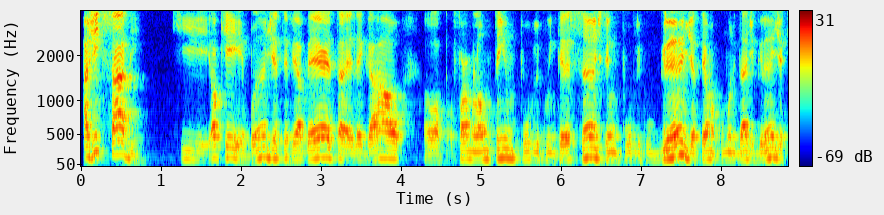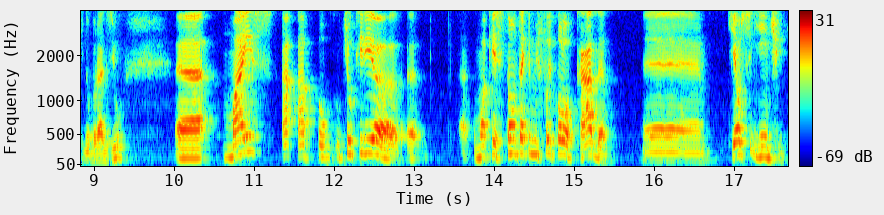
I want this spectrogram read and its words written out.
a gente sabe que, ok, Band é TV aberta, é legal, a Fórmula 1 tem um público interessante, tem um público grande, até uma comunidade grande aqui no Brasil, é, mas a, a, o, que eu queria, é, uma questão até que me foi colocada, é, que é o seguinte,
